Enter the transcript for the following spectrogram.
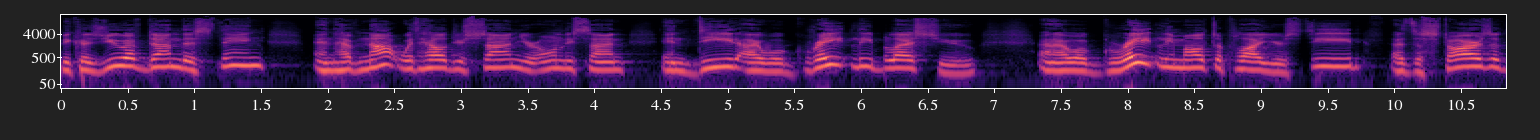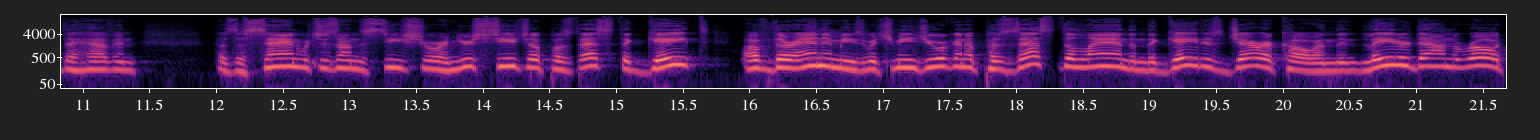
because you have done this thing and have not withheld your son, your only son. Indeed, I will greatly bless you, and I will greatly multiply your seed as the stars of the heaven, as the sand which is on the seashore, and your seed shall possess the gate of their enemies, which means you are going to possess the land, and the gate is Jericho. And then later down the road,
